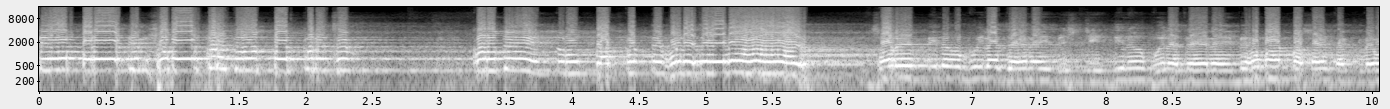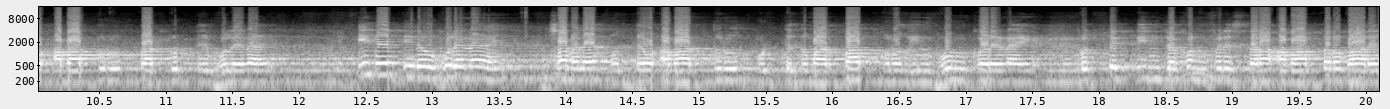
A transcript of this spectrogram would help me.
নিয়ম করে তিনশো বার করে দূরত পাঠ করেছেন কোনদিন দূরত পাঠ করতে ভুলে যায় না ঝড়ের দিনেও ভুলা যায় নাই, বৃষ্টির দিনেও ভুলা যায় নাই, মেহমান বাসায় থাকলেও আমার দুরুদ পাঠ করতে ভুলে নাই, ঈদের দিনেও ভুলে নাই, ঝামেলার মধ্যেও আমার দুরুদ পড়তে তোমার বাপ কোনোদিন ভুল করে নাই। প্রত্যেক দিন যখন ফেরেস্তারা আমার দরবারে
